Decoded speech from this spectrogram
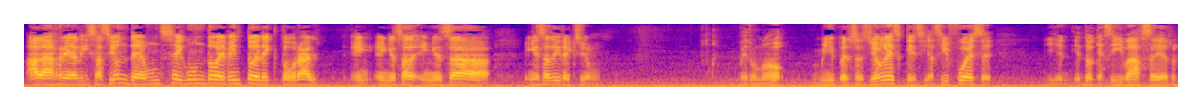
a la realización de un segundo evento electoral en, esa, en, esa, en esa dirección. Pero no, mi percepción es que si así fuese, y entiendo que así va a ser,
